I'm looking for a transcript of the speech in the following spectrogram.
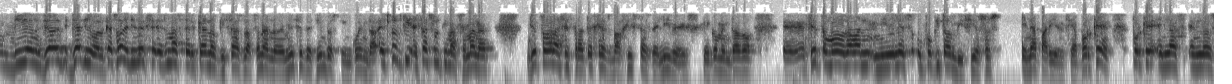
Bien, yo ya digo, el caso del IBEX es más cercano quizás la zona 9.750. Estos, estas últimas semanas, yo todas las estrategias bajistas del IBEX que he comentado, eh, en cierto modo daban niveles un poquito ambiciosos en apariencia. ¿Por qué? Porque en las, en las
